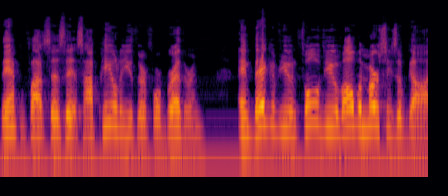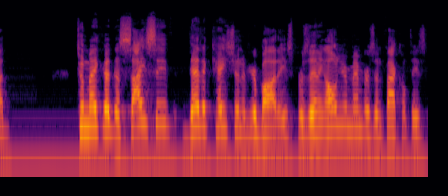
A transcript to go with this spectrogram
The Amplified says this I appeal to you, therefore, brethren, and beg of you, in full view of all the mercies of God, to make a decisive dedication of your bodies, presenting all your members and faculties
